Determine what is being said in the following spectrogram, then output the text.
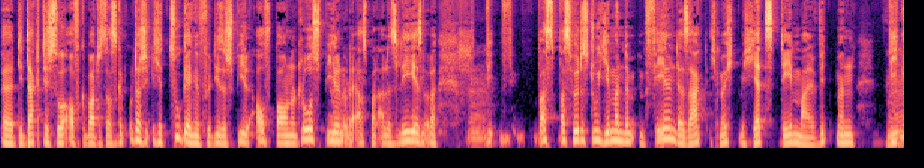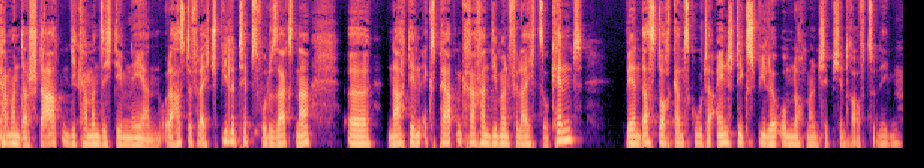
äh, didaktisch so aufgebaut, dass es gibt unterschiedliche Zugänge für dieses Spiel, aufbauen und losspielen mhm. oder erstmal alles lesen oder mhm. wie, was, was würdest du jemandem empfehlen, der sagt, ich möchte mich jetzt dem mal widmen? Wie mhm. kann man da starten? Wie kann man sich dem nähern? Oder hast du vielleicht Spieletipps, wo du sagst, na, äh, nach den Expertenkrachern, die man vielleicht so kennt, wären das doch ganz gute Einstiegsspiele, um nochmal ein Chippchen draufzulegen?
